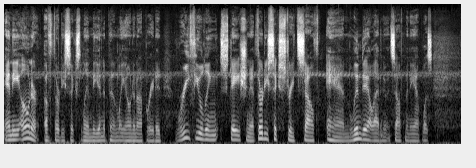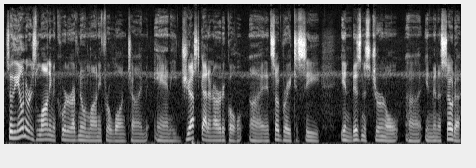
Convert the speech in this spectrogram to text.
and the owner of 36 Lyn, the independently owned and operated refueling station at 36th Street South and Lyndale Avenue in South Minneapolis. So the owner is Lonnie McQuirter. I've known Lonnie for a long time, and he just got an article, uh, and it's so great to see in Business Journal uh, in Minnesota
